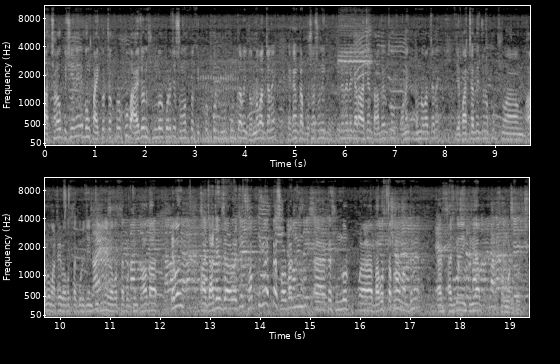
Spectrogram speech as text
বাচ্চারাও পিছিয়ে নেই এবং পাইকর চক্র খুব আয়োজন সুন্দর করেছে। সমস্ত শিক্ষককুল গুরুকুলকে আমি ধন্যবাদ জানাই। এখানকার প্রশাসনিক লেভেলে যারা আছেন, তাদেরকেও অনেক ধন্যবাদ জানাই যে বাচ্চাদের জন্য খুব ভালো মাঠের ব্যবস্থা করেছেন, টিফিনের ব্যবস্থা করেছেন, খাওয়া দাওয়া এবং জাজেস যারা রয়েছেন সব কিছু একটা সর্বাঙ্গীন একটা সুন্দর ব্যবস্থাপনার মাধ্যমে আজকের এই ক্রিয়া সংগঠিত হচ্ছে।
